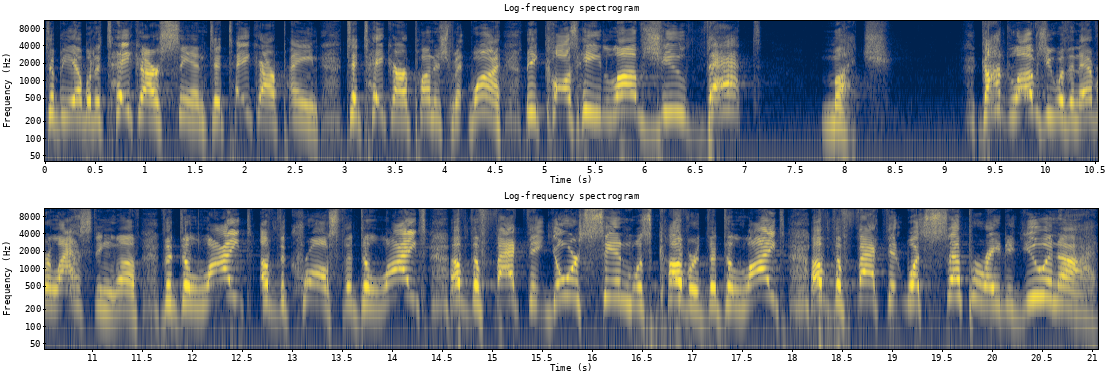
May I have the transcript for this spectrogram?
to be able to take our sin, to take our pain, to take our punishment. Why? Because He loves you that much. God loves you with an everlasting love. The delight of the cross, the delight of the fact that your sin was covered, the delight of the fact that what separated you and I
